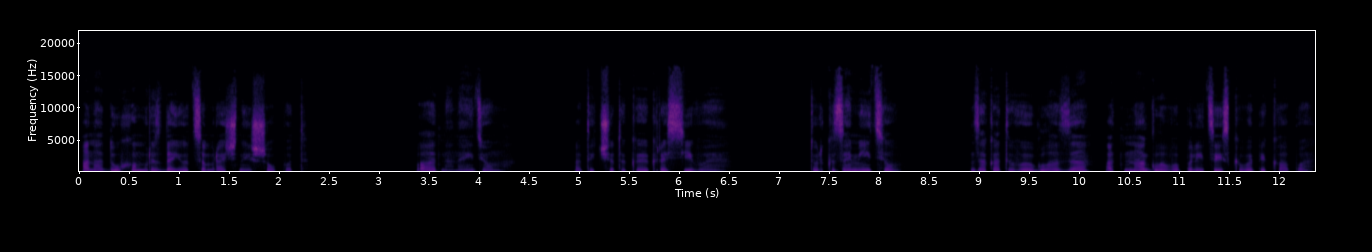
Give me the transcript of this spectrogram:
а над ухом раздается мрачный шепот. Ладно, найдем. А ты чё такая красивая? Только заметил? Закатываю глаза от наглого полицейского пикапа.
